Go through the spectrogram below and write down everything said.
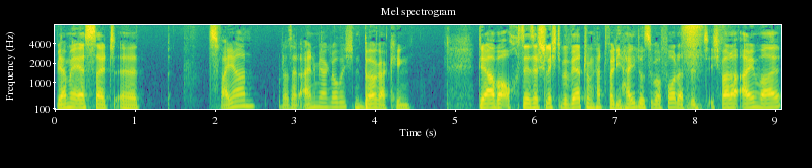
Wir haben ja erst seit äh, zwei Jahren oder seit einem Jahr, glaube ich, einen Burger King. Der aber auch sehr, sehr schlechte Bewertungen hat, weil die heillos überfordert sind. Ich war da einmal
